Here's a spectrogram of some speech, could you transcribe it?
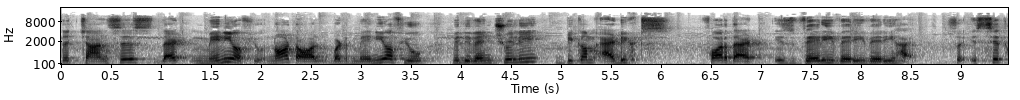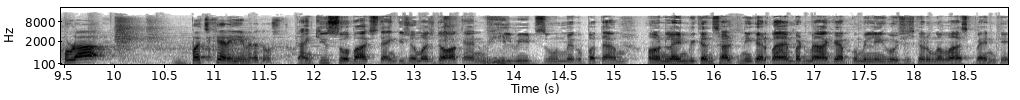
the chances that many of you not all but many of you will eventually become addict for that is very very very high so इससे थोड़ा बच के रहिए मेरे दोस्तों। Thank you so much thank you so much doc and we'll meet soon मेरे को पता है, हम ऑनलाइन भी कंसल्ट नहीं कर पाए बट मैं आके आपको मिलने की कोशिश करूँगा मास्क पहन के।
